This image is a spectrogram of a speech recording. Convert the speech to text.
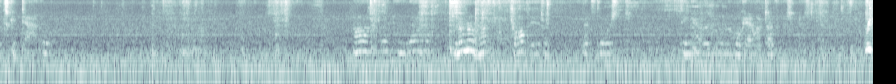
Let's get down. Ah, do that. No, no, not drop it. That's the worst thing ever. No, no. Okay, I don't have time for this. Reach.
